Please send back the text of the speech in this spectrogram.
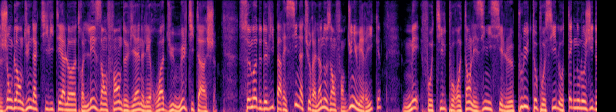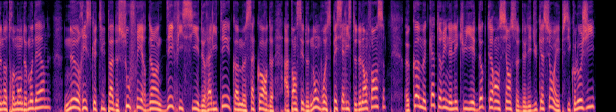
Jonglant d'une activité à l'autre, les enfants deviennent les rois du multitâche. Ce mode de vie paraît si naturel à nos enfants du numérique, mais faut-il pour autant les initier le plus tôt possible aux technologies de notre monde moderne. Ne risquent-ils pas de souffrir d'un déficit de réalité, comme s'accorde à penser de nombreux spécialistes de l'enfance? Euh, Comme Catherine Lécuyer, docteur en sciences de l'éducation et psychologie,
